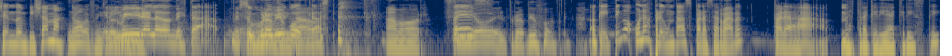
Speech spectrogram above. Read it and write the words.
yendo en pijama? No, me fue increíble. Mírala dónde está. Me Su propio podcast. Amor. ¿Ves? CEO del propio podcast. Ok, tengo unas preguntas para cerrar para nuestra querida Christy.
